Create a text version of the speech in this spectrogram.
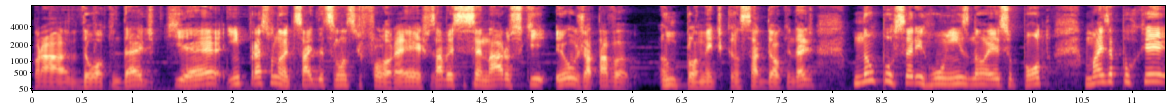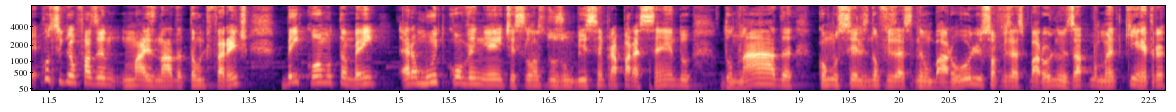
para The Walking Dead que é impressionante. Sai desse lance de floresta, sabe? Esses cenários que eu já tava amplamente cansado de Walking Dead, não por serem ruins, não é esse o ponto, mas é porque conseguiam fazer mais nada tão diferente, bem como também era muito conveniente esse lance dos zumbis sempre aparecendo do nada, como se eles não fizessem nenhum barulho, só fizesse barulho no exato momento que entra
